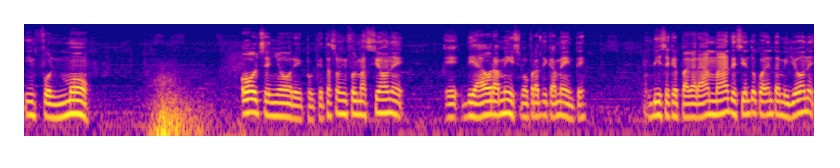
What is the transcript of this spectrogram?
informó hoy, señores, porque estas son informaciones eh, de ahora mismo prácticamente, dice que pagará más de 140 millones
